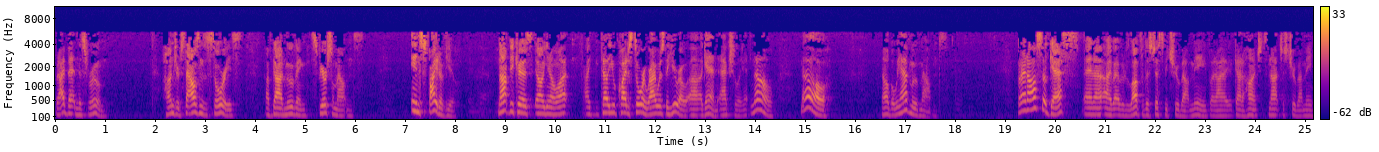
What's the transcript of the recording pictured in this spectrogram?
But I bet in this room, hundreds, thousands of stories of God moving spiritual mountains in spite of you. Not because, oh, you know what? I tell you quite a story where I was the hero uh, again, actually. No, no, no, but we have moved mountains. But I'd also guess, and I, I would love for this just to be true about me, but I got a hunch it's not just true about me.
